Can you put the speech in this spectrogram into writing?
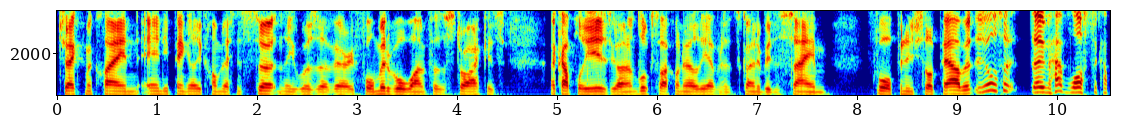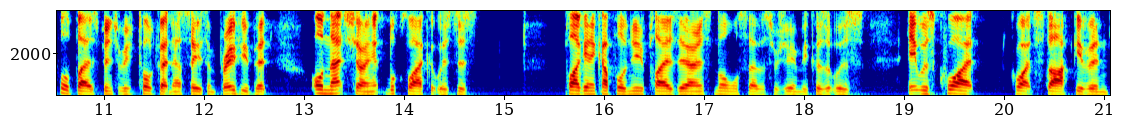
Jake McLean Andy Pengelly combination certainly was a very formidable one for the strikers a couple of years ago, and it looks like on early evidence it's going to be the same for Peninsula Power. But also they have lost a couple of players. We've talked about in our season preview, but on that showing, it looked like it was just plug in a couple of new players there and it's normal service resume because it was it was quite quite stark given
